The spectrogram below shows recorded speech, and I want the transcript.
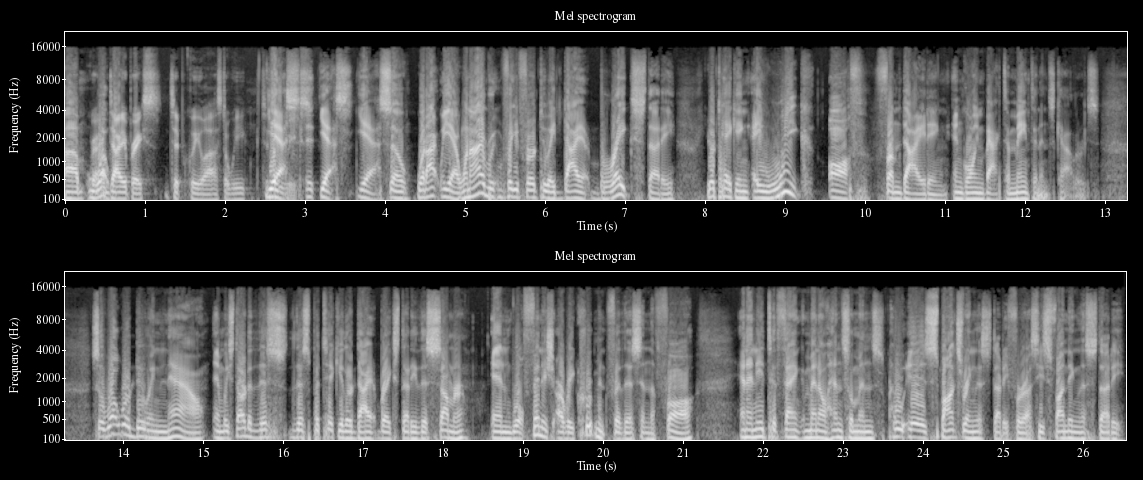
Um, right. what, diet breaks typically last a week to yes, two weeks. yes, yeah. So what I yeah when I re- refer to a diet break study, you're taking a week off from dieting and going back to maintenance calories. So what we're doing now, and we started this this particular diet break study this summer, and we'll finish our recruitment for this in the fall. And I need to thank Menno Henselmans, who is sponsoring this study for us. He's funding this study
